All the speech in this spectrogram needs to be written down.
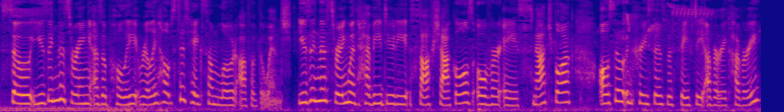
so using this ring as a pulley really helps to take some load off of the winch. Using this ring with heavy-duty soft shackles over a snatch block also increases the safety of a recovery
